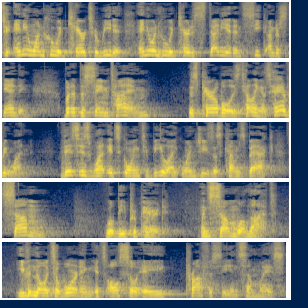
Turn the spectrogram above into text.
to anyone who would care to read it, anyone who would care to study it and seek understanding. But at the same time, this parable is telling us hey, everyone, this is what it's going to be like when Jesus comes back. Some will be prepared, and some will not. Even though it's a warning, it's also a prophecy in some ways.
